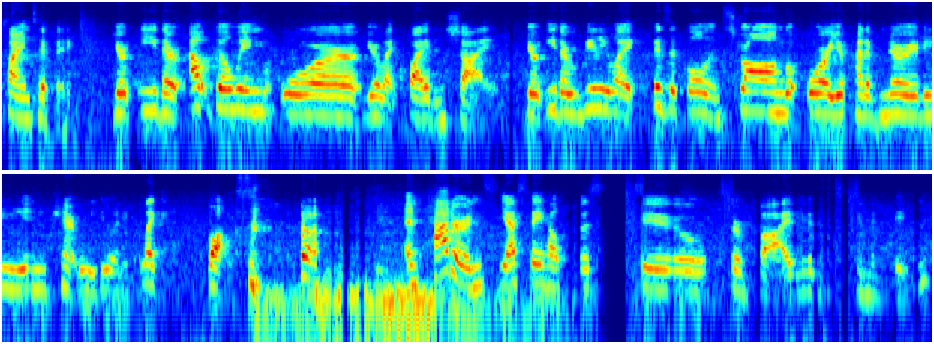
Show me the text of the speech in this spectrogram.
scientific. You're either outgoing or you're like quiet and shy. You're either really like physical and strong or you're kind of nerdy and you can't really do anything. Like box. and patterns, yes, they help us to survive as human beings,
